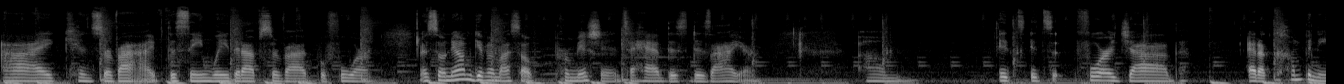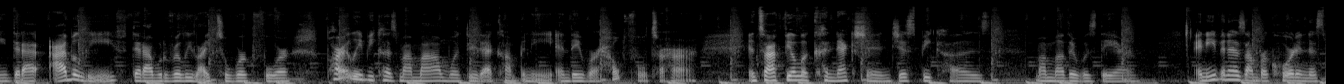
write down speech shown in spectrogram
I can survive the same way that I've survived before. And so now I'm giving myself permission to have this desire. Um, it's it's for a job at a company that I, I believe that I would really like to work for, partly because my mom went through that company and they were helpful to her. And so I feel a connection just because my mother was there. And even as I'm recording this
